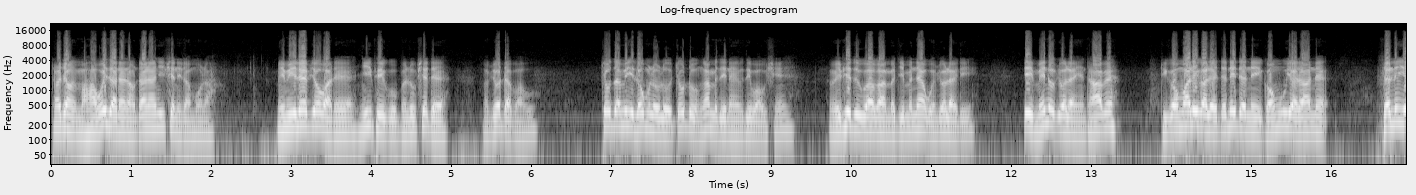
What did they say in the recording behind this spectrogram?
ဒါကြောင့်မဟာဝိဇ္ဇာတန်းတော်တန်းတန်းကြီးဖြစ်နေတာမို့လားမိမိလည်းပြောပါတယ်ညီဖေကိုဘယ်လိုဖြစ်တယ်မပြောတတ်ပါဘူးကျုပ်သမီးအလုံးမလို့လို့ကျုပ်တို့ငတ်မသေးနိုင်သေးပါဘူးရှင်အမေဖြစ်သူကကမကြည်မနဲ့ဝင်ပြောလိုက်သည်အေးမင်းတို့ပြောလိုက်ရင်ဒါပဲဒီကောင်မလေးကလည်းတနေ့တနေ့ခေါင်းမူးရတာနဲ့ဇက်လိရ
